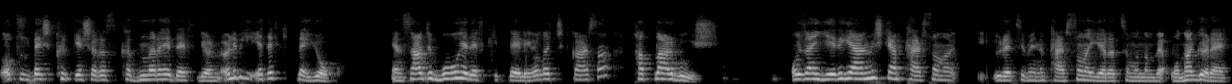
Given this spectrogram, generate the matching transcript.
35-40 yaş arası kadınları hedefliyorum. Öyle bir hedef kitle yok. Yani sadece bu hedef kitleyle yola çıkarsan patlar bu iş. O yüzden yeri gelmişken persona üretiminin, persona yaratımının ve ona göre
